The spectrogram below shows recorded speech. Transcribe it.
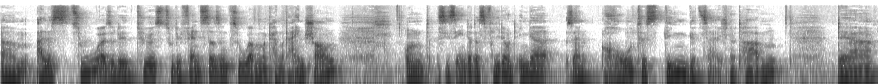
ähm, alles zu, also die Tür ist zu, die Fenster sind zu, aber man kann reinschauen. Und sie sehen da, dass Frieda und Inga so ein rotes Ding gezeichnet haben. Der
